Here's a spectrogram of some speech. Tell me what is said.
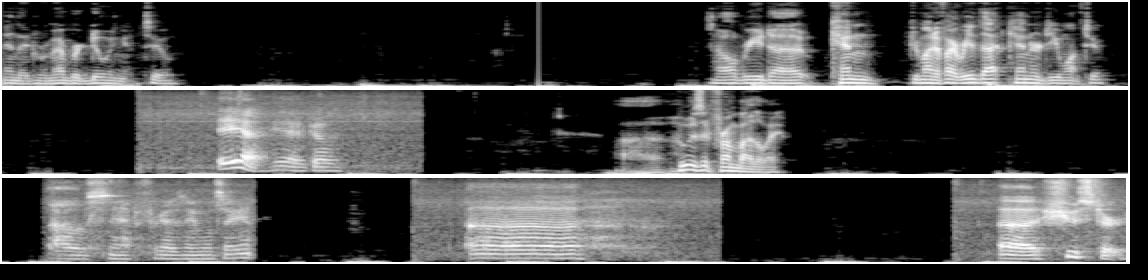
And they'd remember doing it too. I'll read, uh, Ken, do you mind if I read that, Ken, or do you want to? Yeah, yeah, go ahead. Uh, who is it from, by the way? Oh, snap. I forgot his name. One second. Uh, uh, Schuster.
